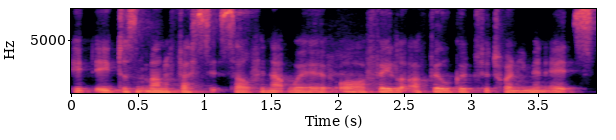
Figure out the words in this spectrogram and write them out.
It, it doesn't manifest itself in that way of oh I feel I feel good for 20 minutes.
